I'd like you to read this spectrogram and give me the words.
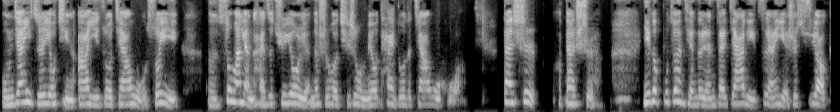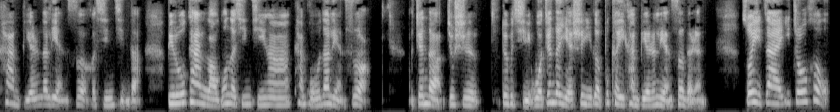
我们家一直有请阿姨做家务，所以，嗯，送完两个孩子去幼儿园的时候，其实我没有太多的家务活，但是。但是，一个不赚钱的人在家里，自然也是需要看别人的脸色和心情的，比如看老公的心情啊，看婆婆的脸色。真的就是对不起，我真的也是一个不可以看别人脸色的人。所以在一周后，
